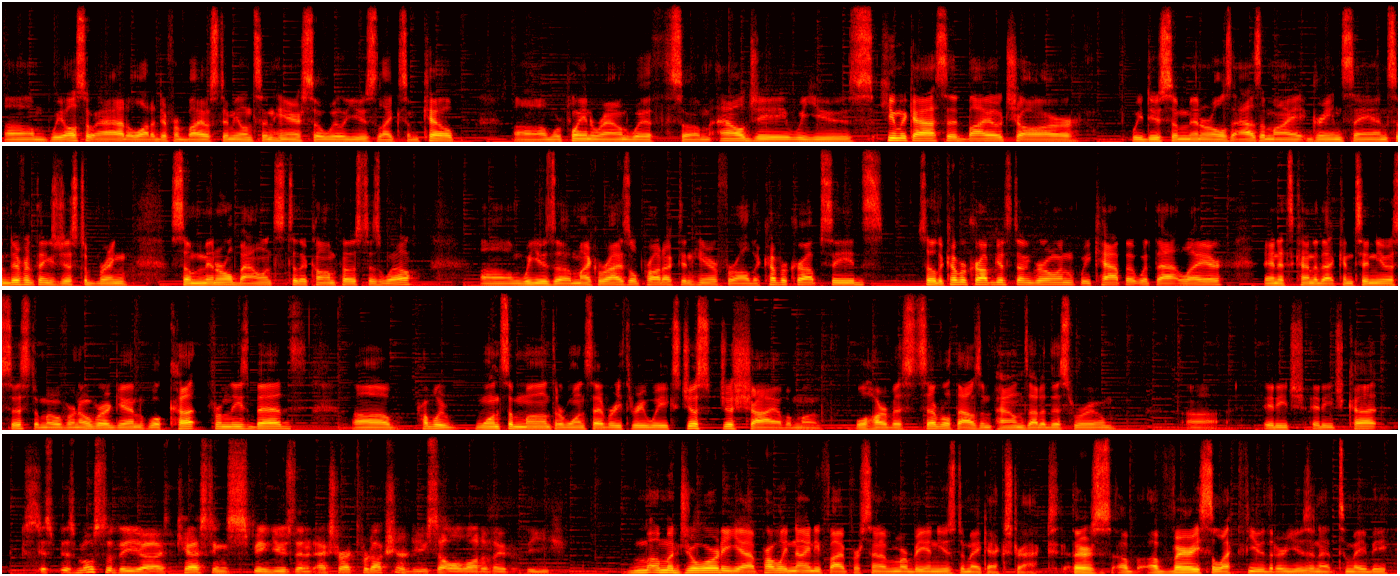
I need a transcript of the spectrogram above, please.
Um, we also add a lot of different biostimulants in here. So we'll use like some kelp. Um, we're playing around with some algae. We use humic acid, biochar. We do some minerals, azomite, green sand, some different things just to bring some mineral balance to the compost as well. Um, we use a mycorrhizal product in here for all the cover crop seeds. So the cover crop gets done growing, we cap it with that layer, and it's kind of that continuous system over and over again. We'll cut from these beds uh, probably once a month or once every three weeks, just, just shy of a month. We'll harvest several thousand pounds out of this room uh, at, each, at each cut. Is, is most of the uh, castings being used in an extract production, or do you sell a lot of the, the a majority, yeah, probably 95% of them are being used to make extract. Okay. There's a, a, very select few that are using it to maybe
